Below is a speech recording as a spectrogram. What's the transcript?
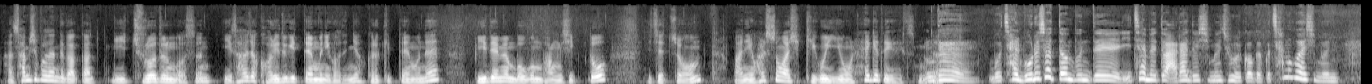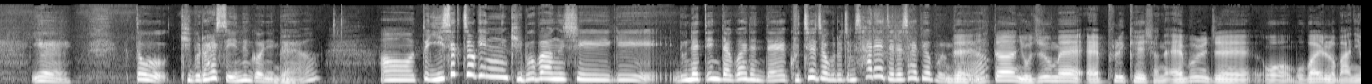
한 30% 가까이 줄어드는 것은 이 사회적 거리두기 때문이거든요. 그렇기 때문에 비대면 모금 방식도 이제 좀 많이 활성화시키고 이용을 하게 되겠습니다. 네. 뭐 잘 모르셨던 분들 이참에 또 알아두시면 좋을 것 같고 참고하시면 예. 또 기부를 할 수 있는 거니까요. 네. 어, 또 이색적인 기부 방식이 눈에 띈다고 하는데 구체적으로 좀 사례들을 살펴볼까요? 네, 일단 요즘에 애플리케이션, 앱을 이제 어, 모바일로 많이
